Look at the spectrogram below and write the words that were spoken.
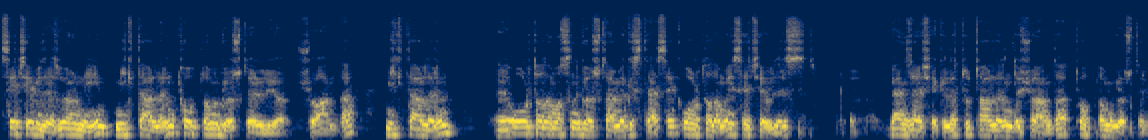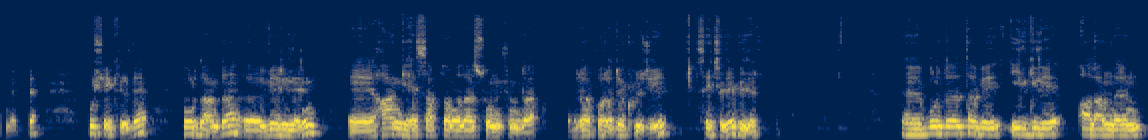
seçebiliriz. Örneğin miktarların toplamı gösteriliyor şu anda. Miktarların e, ortalamasını göstermek istersek ortalamayı seçebiliriz. Benzer şekilde tutarların da şu anda toplamı gösterilmekte. Bu şekilde buradan da e, verilerin e, hangi hesaplamalar sonucunda rapora döküleceği seçilebilir. E, burada tabi ilgili alanların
